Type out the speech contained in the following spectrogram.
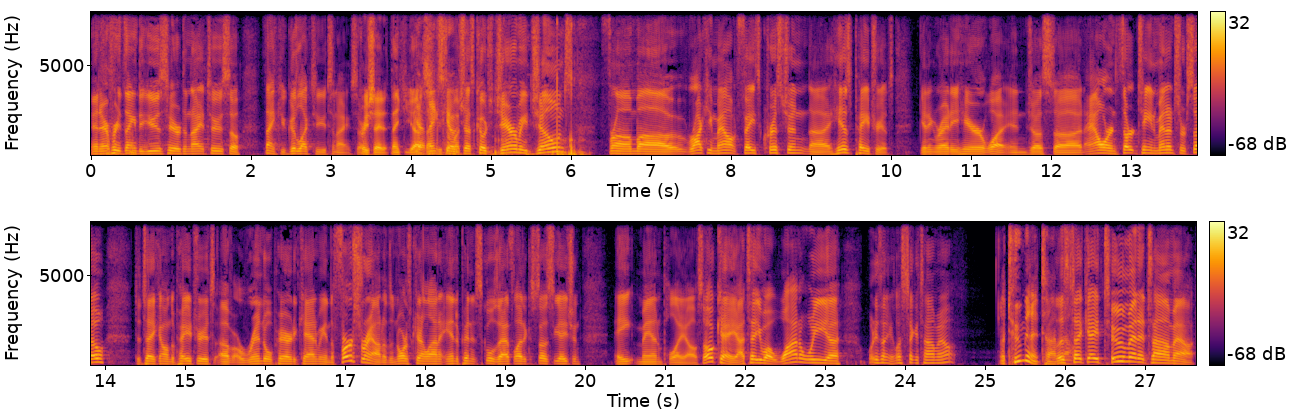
and everything to use here tonight too. So thank you. Good luck to you tonight, sir. Appreciate it. Thank you guys. Yeah, thank thanks, you so much. That's Coach Jeremy Jones from uh, Rocky Mount Faith Christian. Uh, his Patriots getting ready here, what, in just uh, an hour and 13 minutes or so to take on the Patriots of Arendell Parrott Academy in the first round of the North Carolina Independent Schools Athletic Association eight man playoffs. Okay, I tell you what, why don't we, uh, what do you think? Let's take a timeout. A two minute timeout. Let's take a two minute timeout.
